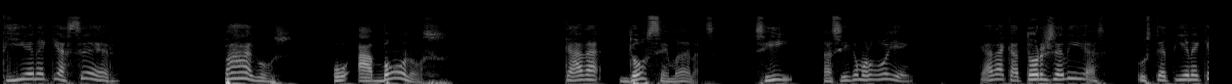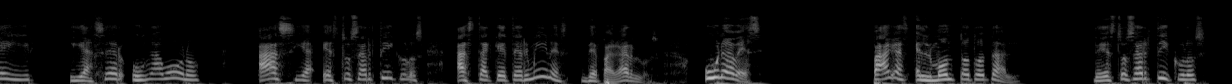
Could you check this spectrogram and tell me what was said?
tiene que hacer pagos o abonos cada dos semanas. Sí, así como lo oyen, cada 14 días usted tiene que ir y hacer un abono hacia estos artículos hasta que termines de pagarlos. Una vez pagas el monto total de estos artículos,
